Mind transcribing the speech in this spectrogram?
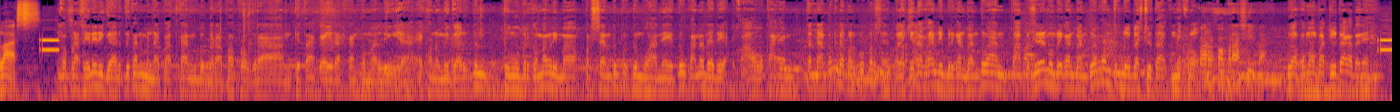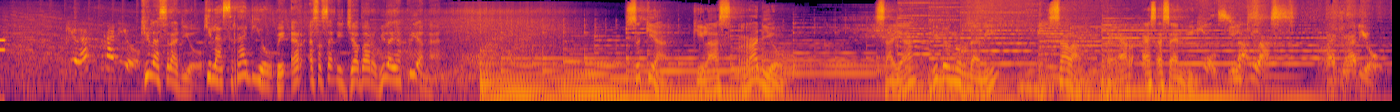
Koperasi ini di Garut itu kan mendapatkan beberapa program. Kita gairahkan kembali ya. Ekonomi Garut itu tumbuh berkembang 5% itu pertumbuhannya itu karena dari AOKM. Terdampak 80%. Oleh kita kan diberikan bantuan. Pak Presiden memberikan bantuan kan untuk 12 juta mikro. Para koperasi, Pak. 2,4 juta katanya. Kilas Radio. Kilas Radio. Kilas Radio. PR SSNI Jabar Wilayah Priangan. Sekian Kilas Radio. Saya Dido Nurdani. Salam PR SSNI. Kilas. Kilas. Radio.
